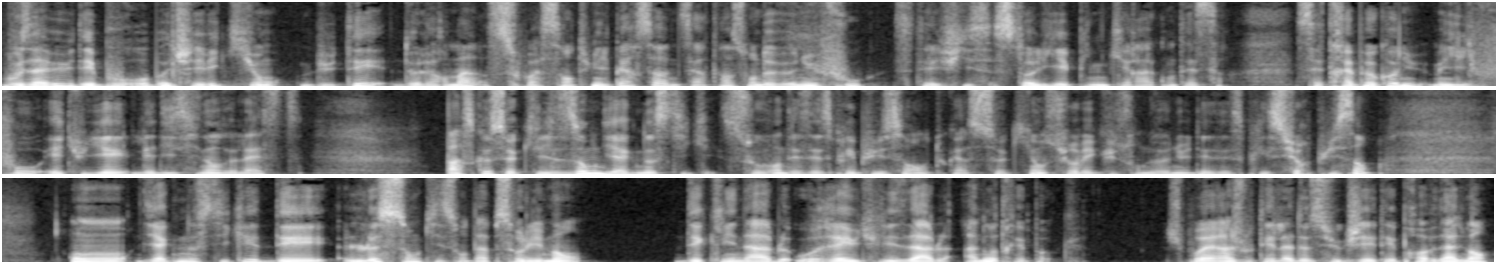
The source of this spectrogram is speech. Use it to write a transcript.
vous avez eu des bourreaux bolcheviques qui ont buté de leurs mains 60 000 personnes. Certains sont devenus fous. C'était le fils Stolyepine qui racontait ça. C'est très peu connu, mais il faut étudier les dissidents de l'Est parce que ce qu'ils ont diagnostiqué, souvent des esprits puissants, en tout cas ceux qui ont survécu sont devenus des esprits surpuissants, ont diagnostiqué des leçons qui sont absolument déclinables ou réutilisables à notre époque. Je pourrais rajouter là-dessus que j'ai été prof d'allemand.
